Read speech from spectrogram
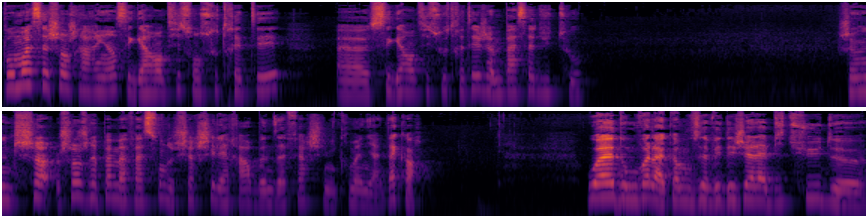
Pour moi, ça ne changera rien. Ces garanties sont sous-traitées. Euh, ces garanties sous-traitées, j'aime pas ça du tout. Je ne changerai pas ma façon de chercher les rares bonnes affaires chez Micromania. D'accord. Ouais, donc voilà, comme vous avez déjà l'habitude. Euh,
